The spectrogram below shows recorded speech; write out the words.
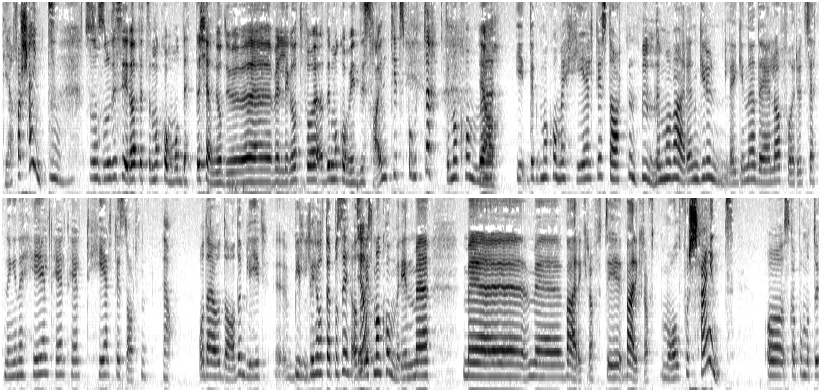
det er for seint. Så sånn som de sier at dette må komme, og dette kjenner jo du eh, veldig godt, for det må komme i designtidspunktet. Det må komme, Ja. Det må komme helt i starten. Det må være en grunnleggende del av forutsetningene helt, helt, helt, helt i starten. Ja. Og det er jo da det blir eh, billig, holdt jeg på å si. Altså Ja. Hvis man kommer inn med, med, med bærekraftmål for seint, og skal på en måte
